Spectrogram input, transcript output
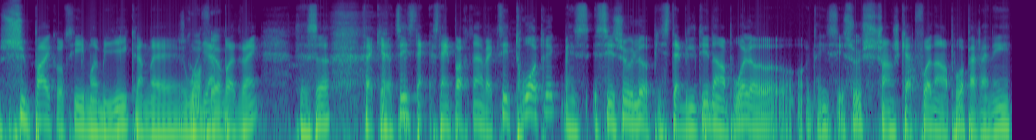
super courtier immobilier comme euh, William Potvin. C'est ça. Fait que, tu sais, c'est important. Fait que, tu sais, trois trucs, mais c'est ceux-là. Puis stabilité d'emploi, là, c'est sûr que je change quatre fois d'emploi par année,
